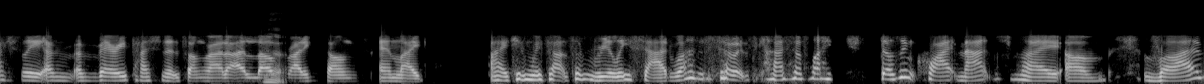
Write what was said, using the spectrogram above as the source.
actually, am a very passionate songwriter. I love Yeah. writing songs, and like, I can whip out some really sad ones. So it's kind of like doesn't quite match my um vibe,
